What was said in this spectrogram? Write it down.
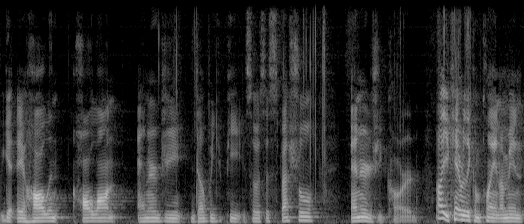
We get a Holland, Holon Energy WP. So it's a special energy card. Oh, you can't really complain. I mean,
